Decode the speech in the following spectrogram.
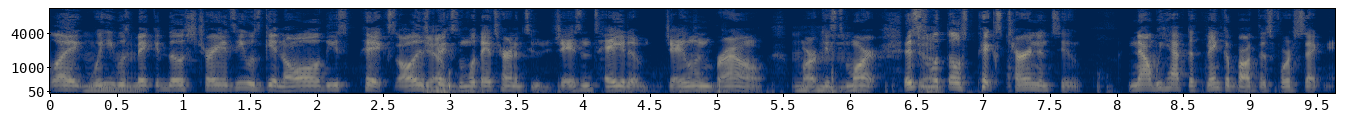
like mm-hmm. when he was mm-hmm. making those trades, he was getting all these picks, all these yep. picks, and what they turn into: Jayson Tatum, Jaylen Brown, Marcus mm-hmm. Smart. This yep. is what those picks turn into. Now we have to think about this for a second.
